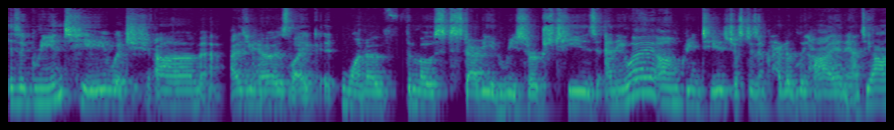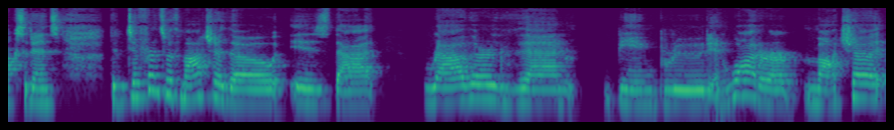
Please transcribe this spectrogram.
is a green tea, which, um, as you know, is like one of the most studied research teas anyway. Um, green tea is just as incredibly high in antioxidants. The difference with matcha, though, is that rather than being brewed in water, matcha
